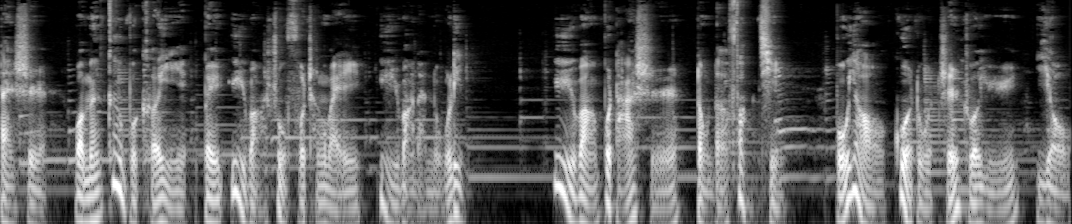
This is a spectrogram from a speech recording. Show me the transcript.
但是，我们更不可以被欲望束缚，成为欲望的奴隶。欲望不达时，懂得放弃，不要过度执着于有。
